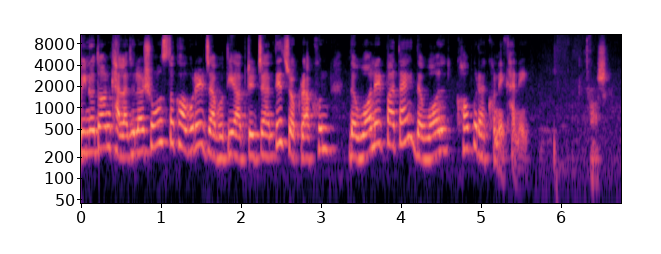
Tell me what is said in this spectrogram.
বিনোদন, খেলাধুলার সমস্ত খবরের যাবতীয় আপডেট জানতে চোখ রাখুন দ্য ওয়ালের পাতায়। দ্য ওয়াল খবর এখন এখানেই। নমস্কার।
